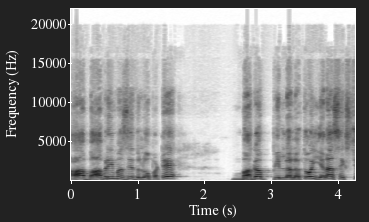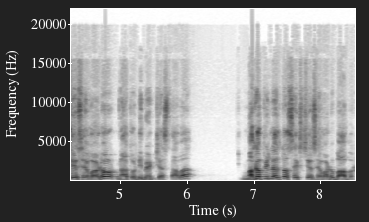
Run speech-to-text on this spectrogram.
ఆ బాబ్రీ మసీద్ లోపటే మగ పిల్లలతో ఎలా సెక్స్ చేసేవాడో నాతో డిబేట్ చేస్తావా? మగ పిల్లలతో సెక్స్ చేసేవాడు బాబర్.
